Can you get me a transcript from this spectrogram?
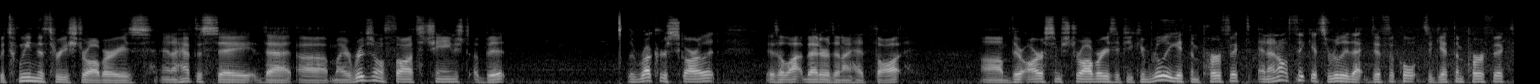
between the three strawberries, and I have to say that uh, my original thoughts changed a bit. The Rutgers Scarlet is a lot better than I had thought. Um, there are some strawberries, if you can really get them perfect, and I don't think it's really that difficult to get them perfect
